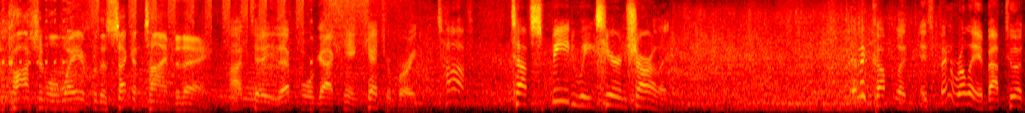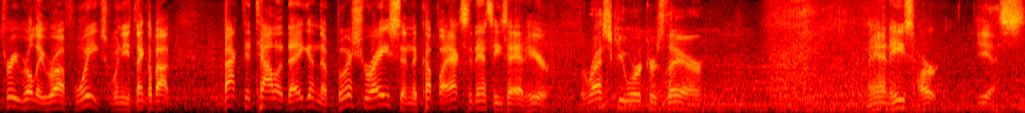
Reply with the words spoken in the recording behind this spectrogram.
and caution will wave for the second time today. I tell you, that poor guy can't catch a break. Tough, tough speed weeks here in Charlotte. Been a couple of, it's been really about two or three really rough weeks when you think about back to Talladega and the Busch race and a couple of accidents he's had here. The rescue workers there. Man, he's hurt. Yes.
